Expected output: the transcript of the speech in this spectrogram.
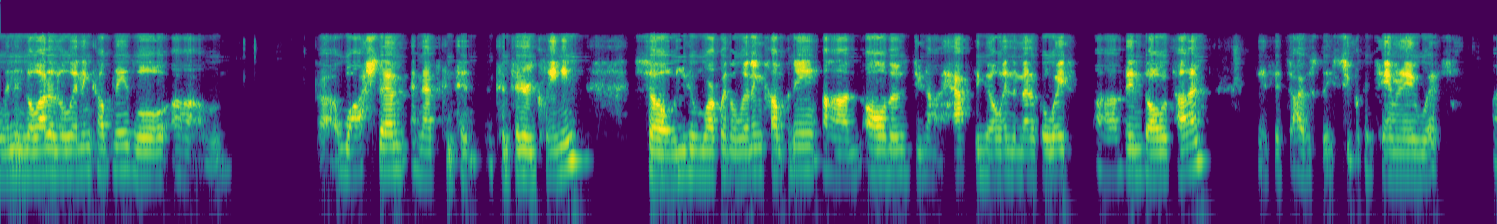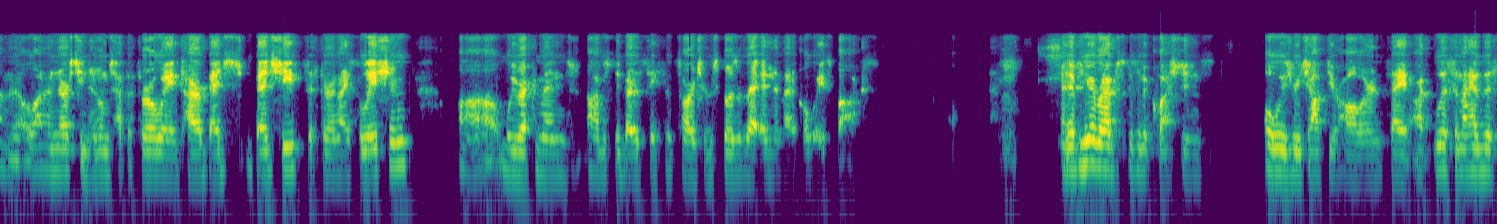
linens, a lot of the linen companies will um, uh, wash them, and that's con considered cleaning. So you can work with a linen company. Um, all those do not have to go in the medical waste uh, bins all the time. If it's obviously super contaminated with, I don't know, a lot of nursing homes have to throw away entire bed, bed sheets if they're in isolation. Uh, we recommend, obviously, better safe than sorry to dispose of that in the medical waste box. And if you ever have specific questions, always reach out to your hauler and say, listen, I have this,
